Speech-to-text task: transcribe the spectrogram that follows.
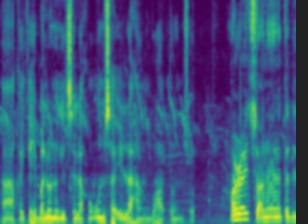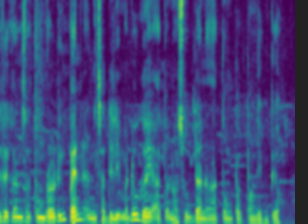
Ah, kay kahibalo na gid sila kung unsa ilahang buhaton. So, Alright, so ana na ta dirikan sa atong brooding pen and sa dili madugay ato nang sugdan ang atong pagpanglimpyo.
